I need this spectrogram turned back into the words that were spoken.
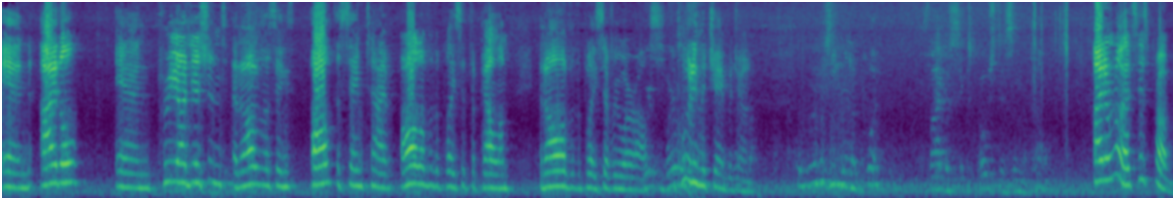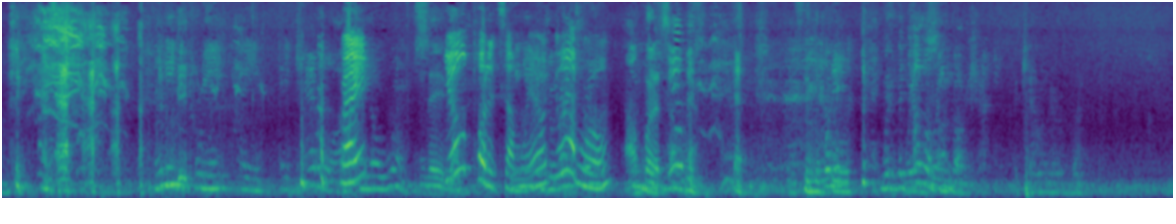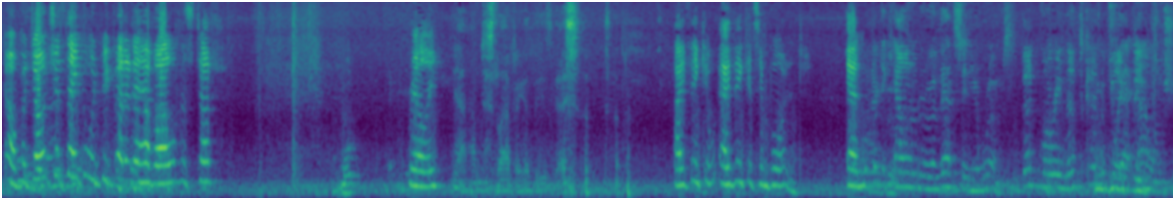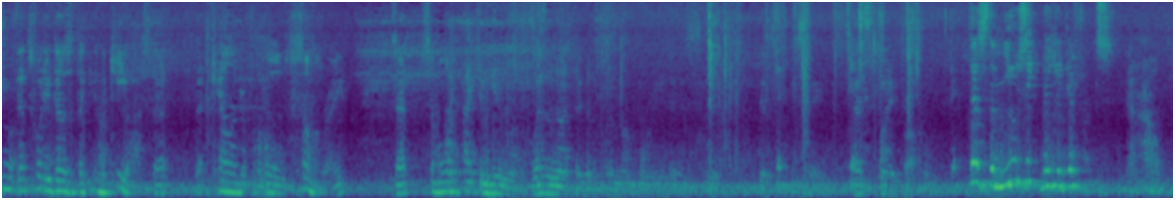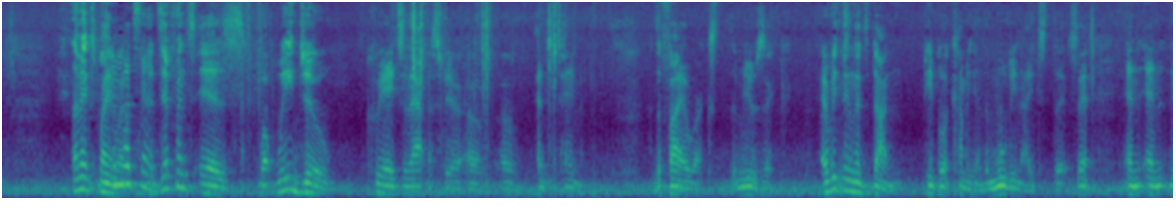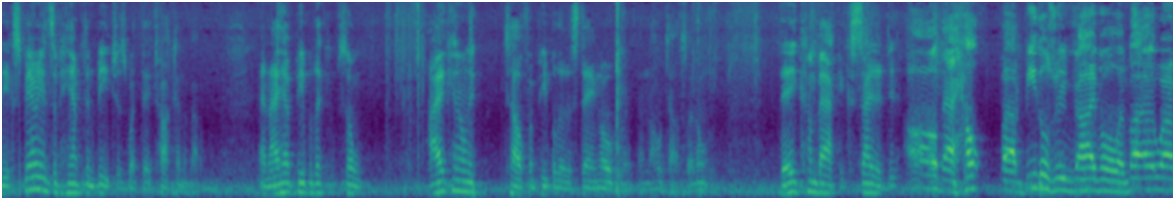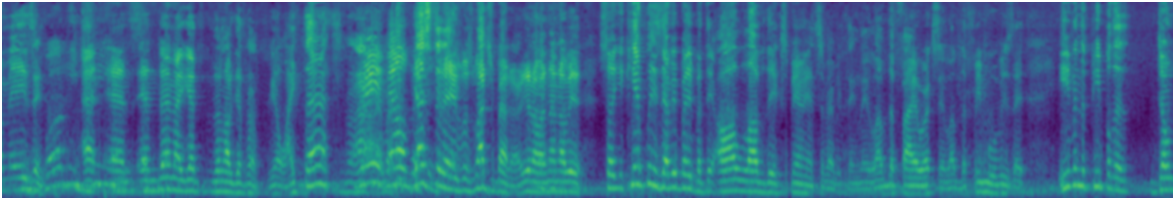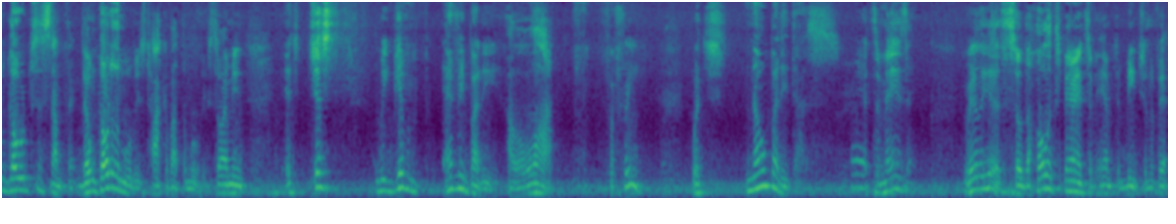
and idle and pre-auditions and all of those things all at the same time, all over the place at the Pelham and all over the place everywhere else, Where- where- including the chamber, John. Where was he gonna put five or six posters in the film? I don't know, that's his problem. We need to create a, a catalog Right? in your rooms. There you go. You'll put it somewhere, you have room. I'll put it somewhere. Put it with the coloring book. The calendar of what? No, but don't you think it would be better to have all of the stuff? Really? Yeah, I'm just laughing at these guys. I think, it- I think it's important. And, Put the calendar of events in your rooms. That, Maureen, that's kind of Do like that the, now, I'm sure. that's what he does at the, in the kiosk, that, that calendar for the whole summer, right? Is that similar? I, I can hear them, whether or not they're gonna put them up more, is, is, is, that's my problem. Does the music make a difference? No. Let me explain In what, what the difference is, what we do creates an atmosphere of, of entertainment. The fireworks, the music, everything that's done, people are coming in, the movie nights, the, and, and the experience of Hampton Beach is what they're talking about. And I have people that, so I can only tell from people that are staying over in the hotel, so I don't, they come back excited, All the help, uh, Beatles revival, and blah, we're amazing. And, and, and then I get, then I'll get, you like that? Graham Ah, Yesterday was much better, you know, and then I'll be, so you can't please everybody, but they all love the experience of everything. They love the fireworks, they love the free movies, they, even the people that don't go to something, don't go to the movies, talk about the movies. So I mean, it's just, we give everybody a lot for free, which nobody does. It's amazing. It really is. So the whole experience of Hampton Beach and the,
